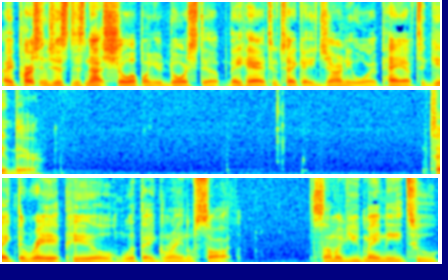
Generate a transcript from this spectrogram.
a person just does not show up on your doorstep. They had to take a journey or a path to get there. Take the red pill with a grain of salt. Some of you may need to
